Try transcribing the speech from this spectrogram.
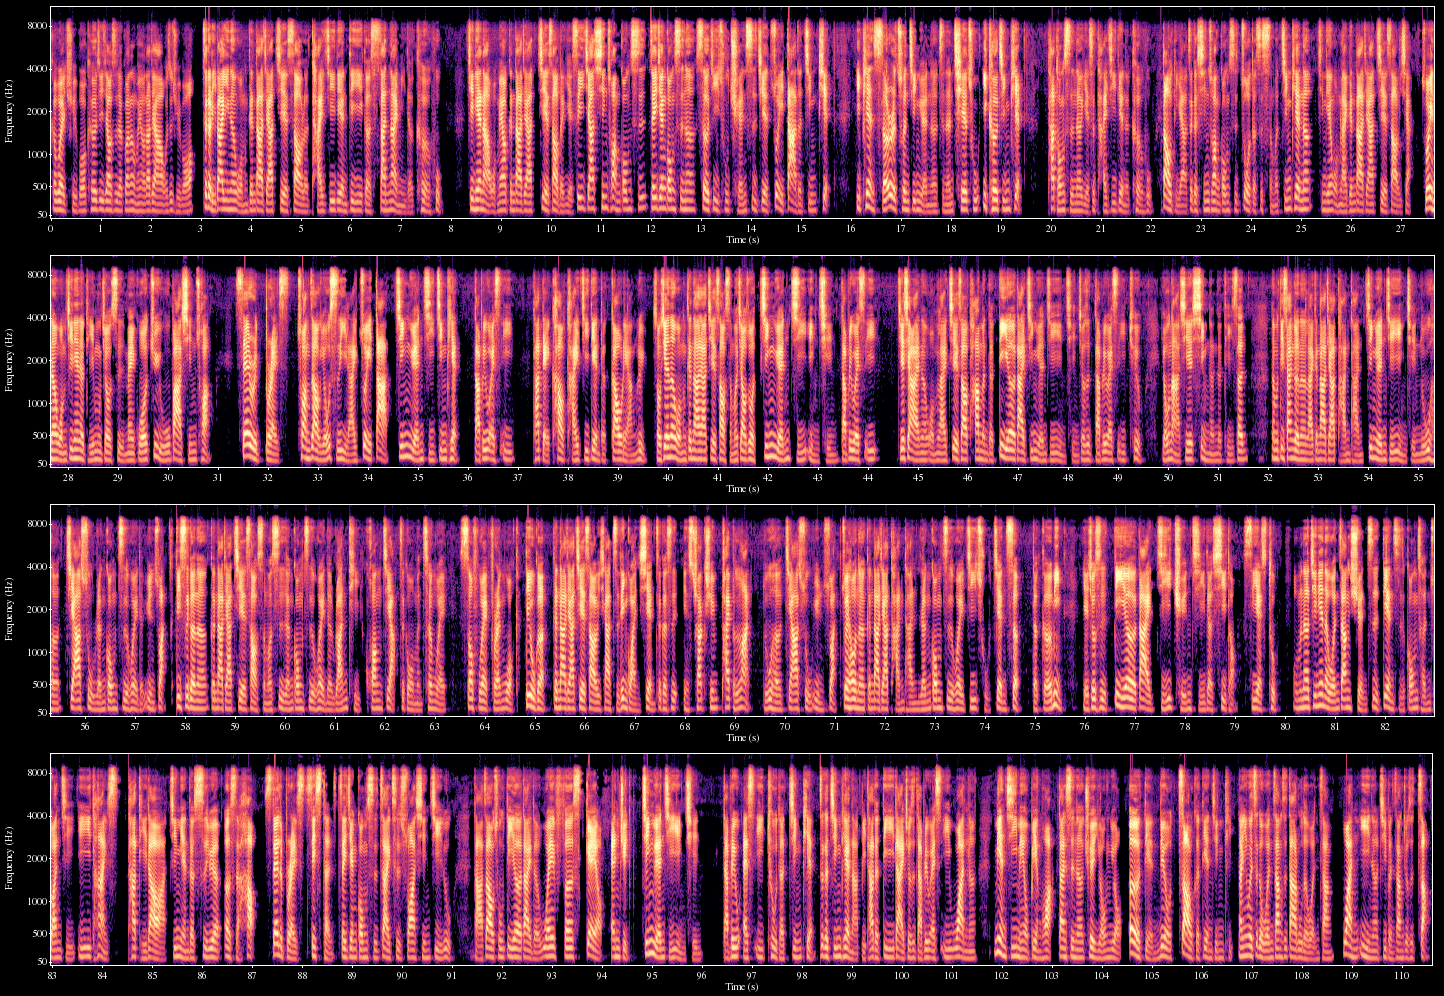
各位曲博科技教室的观众朋友，大家好，我是曲博。这个礼拜一呢，我们跟大家介绍了台积电第一个三奈米的客户。今天呢、啊，我们要跟大家介绍的也是一家新创公司。这间公司呢，设计出全世界最大的晶片，一片十二寸晶圆呢，只能切出一颗晶片。它同时呢，也是台积电的客户。到底啊，这个新创公司做的是什么晶片呢？今天我们来跟大家介绍一下。所以呢，我们今天的题目就是美国巨无霸新创 Cerebras 创造有史以来最大晶圆级晶片 WSE，它得靠台积电的高良率。首先呢，我们跟大家介绍什么叫做晶圆级引擎 WSE。接下来呢，我们来介绍他们的第二代晶圆级引擎，就是 WSE2 有哪些性能的提升。那么第三个呢，来跟大家谈谈晶圆级引擎如何加速人工智慧的运算。第四个呢，跟大家介绍什么是人工智慧的软体框架，这个我们称为 software framework。第五个，跟大家介绍一下指令管线，这个是 instruction pipeline，如何加速运算。最后呢，跟大家谈谈人工智慧基础建设的革命，也就是第二代集群级的系统 CS2。我们呢，今天的文章选自电子工程专辑 EE Times，他提到啊，今年的四月二十号，Celebrate Systems 这间公司再次刷新纪录，打造出第二代的 Wafer Scale Engine 晶圆级引擎。WSE2 的晶片，这个晶片啊，比它的第一代就是 WSE1 呢，面积没有变化，但是呢，却拥有二点六兆个电晶体。那因为这个文章是大陆的文章，万亿呢基本上就是兆。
